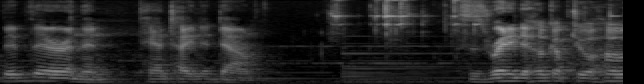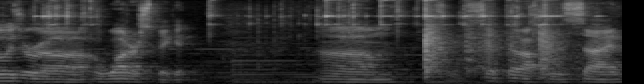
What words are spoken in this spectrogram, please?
bib there and then hand tighten it down. This is ready to hook up to a hose or a, a water spigot. Um, so set that off to the side.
